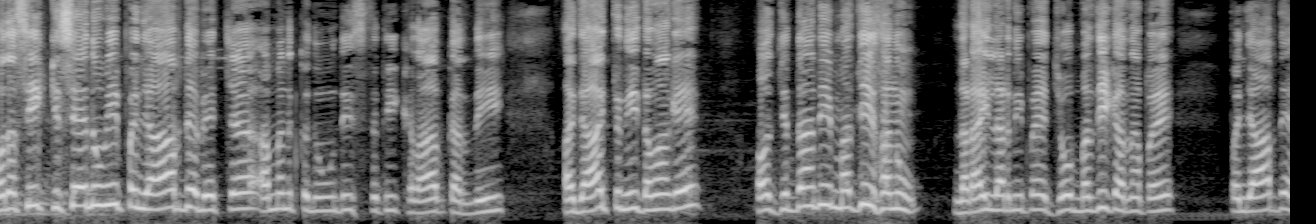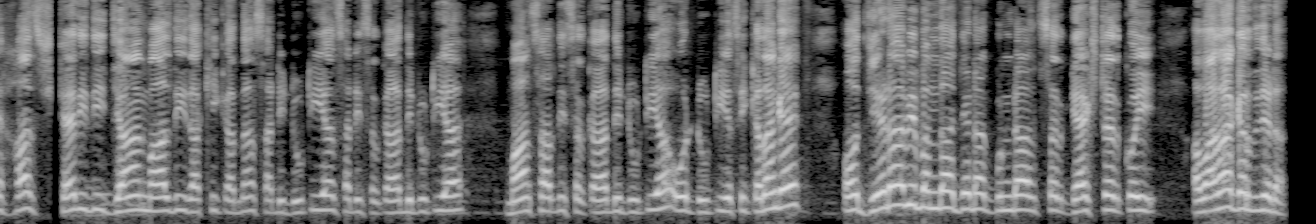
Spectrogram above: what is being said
ਔਰ ਅਸੀਂ ਕਿਸੇ ਨੂੰ ਵੀ ਪੰਜਾਬ ਦੇ ਵਿੱਚ ਅਮਨ ਕਾਨੂੰਨ ਦੀ ਸਥਿਤੀ ਖਰਾਬ ਕਰਨ ਦੀ ਇਜਾਜ਼ਤ ਨਹੀਂ ਦਵਾਂਗੇ। ਔਰ ਜਿੱਦਾਂ ਦੀ ਮਰਜ਼ੀ ਸਾਨੂੰ ਲੜਾਈ ਲੜਨੀ ਪਏ ਜੋ ਮਰਜ਼ੀ ਕਰਨਾ ਪਏ ਪੰਜਾਬ ਦੇ ਹਰ ਸ਼ਹਿਰੀ ਦੀ ਜਾਨ ਮਾਲ ਦੀ ਰਾਖੀ ਕਰਨਾ ਸਾਡੀ ਡਿਊਟੀ ਆ, ਸਾਡੀ ਸਰਕਾਰ ਦੀ ਡਿਊਟੀ ਆ, ਮਾਨ ਸਾਹਿਬ ਦੀ ਸਰਕਾਰ ਦੀ ਡਿਊਟੀ ਆ, ਉਹ ਡਿਊਟੀ ਅਸੀਂ ਕਰਾਂਗੇ। ਔਰ ਜਿਹੜਾ ਵੀ ਬੰਦਾ, ਜਿਹੜਾ ਗੁੰਡਾ, ਅਨਸਰ, ਗੈਂਗਸਟਰ, ਕੋਈ ਅਵਾਰਾਗਰਦ ਜਿਹੜਾ,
